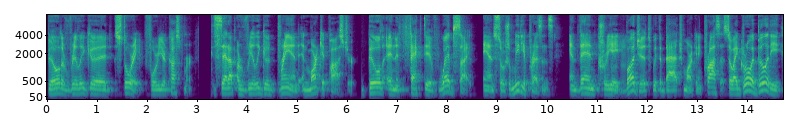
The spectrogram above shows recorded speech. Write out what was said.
build a really good story for your customer, set up a really good brand and market posture, build an effective website and social media presence, and then create Mhm. budgets with the batch marketing process. So at Growability,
